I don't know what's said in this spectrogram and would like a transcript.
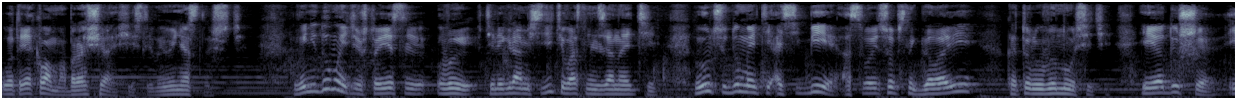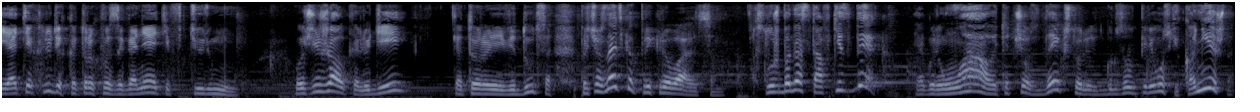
вот я к вам обращаюсь, если вы меня слышите. Вы не думаете, что если вы в Телеграме сидите, вас нельзя найти. Вы лучше думаете о себе, о своей собственной голове, которую вы носите, и о душе, и о тех людях, которых вы загоняете в тюрьму. Очень жалко людей, которые ведутся. Причем знаете, как прикрываются? Служба доставки СДЭК. Я говорю, вау, это что, СДЭК, что ли, грузовые перевозки? Конечно.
